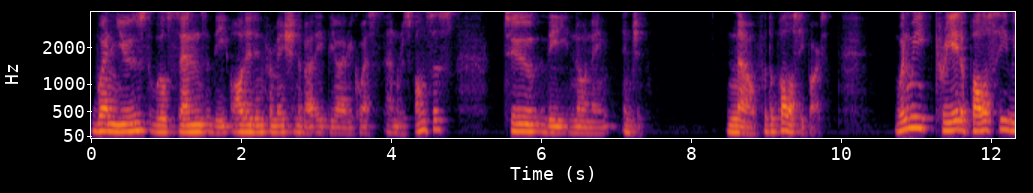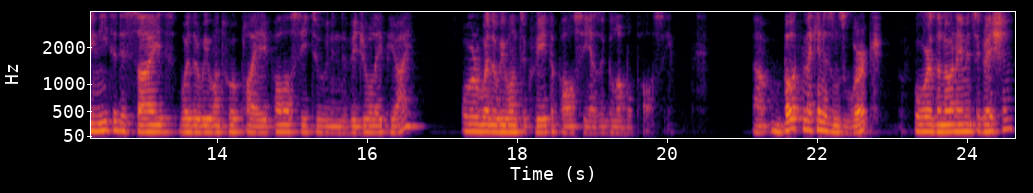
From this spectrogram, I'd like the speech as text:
when used will send the audit information about API requests and responses to the no-name engine. Now, for the policy part. When we create a policy, we need to decide whether we want to apply a policy to an individual API or whether we want to create the policy as a global policy. Um, both mechanisms work for the no-name integration.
